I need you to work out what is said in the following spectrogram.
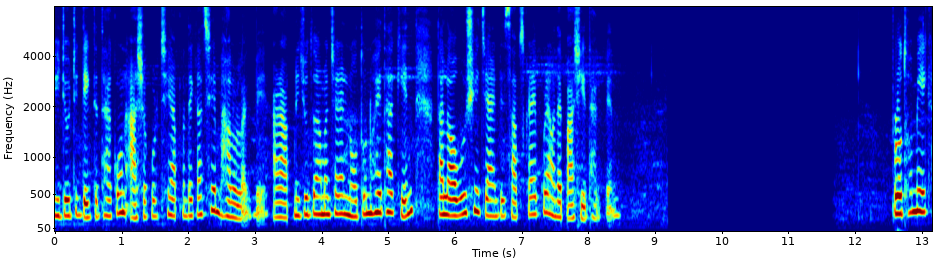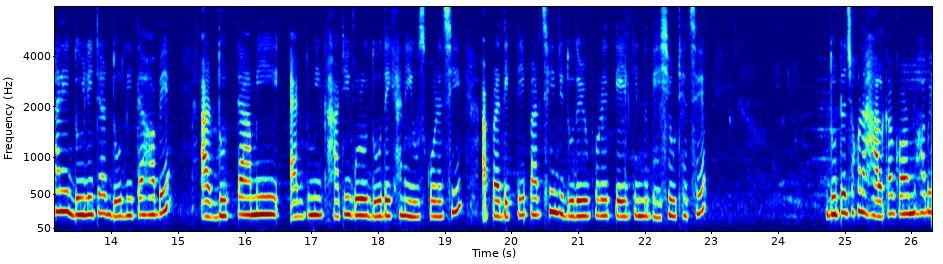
ভিডিওটি দেখতে থাকুন। আশা করছি আপনাদের কাছে ভালো লাগবে। আর আপনি যদি আমার চ্যানেল নতুন হয়ে থাকেন, তাহলে অবশ্যই চ্যানেলটি সাবস্ক্রাইব করে আমাদের পাশেই থাকবেন। প্রথমে এখানে দুই লিটার দুধ নিতে হবে। আর দুধটা আমি একদমই খাঁটি গরু দুধ এখানে ইউজ করেছি। আপনারা দেখতেই পাচ্ছেন যে দুধের উপরে তেল কিন্তু ভেসে উঠেছে। দুধটা যখন হালকা গরম হবে,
